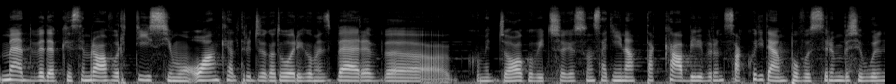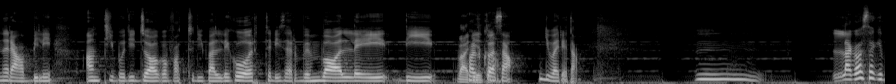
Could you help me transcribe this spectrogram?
Medvedev che sembrava fortissimo o anche altri giocatori come Zverev, eh, come Djokovic che sono stati inattaccabili per un sacco di tempo fossero invece vulnerabili a un tipo di gioco fatto di palle corte, di serve in volley, di varietà. qualcosa di varietà. Mm, la cosa che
